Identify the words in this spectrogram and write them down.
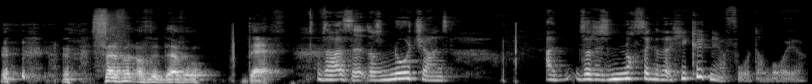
servant of the devil, death? That's it. There's no chance. And there is nothing that he couldn't afford a lawyer.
